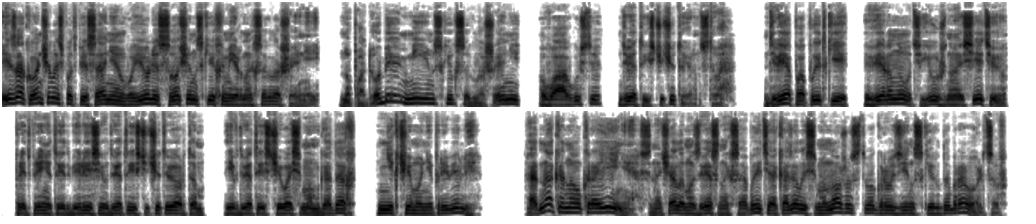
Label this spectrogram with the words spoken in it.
и закончилась подписанием в июле Сочинских мирных соглашений, но подобие Минских соглашений в августе 2014 -го. Две попытки вернуть Южную Осетию, предпринятые Тбилиси в 2004 и в 2008 годах, ни к чему не привели. Однако на Украине с началом известных событий оказалось множество грузинских добровольцев,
